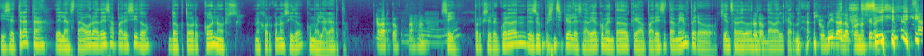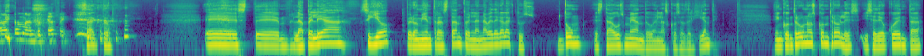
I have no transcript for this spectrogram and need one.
Y se trata del hasta ahora desaparecido Dr. Connors, mejor conocido como el lagarto. Lagarto. Ajá. Sí, porque si recuerdan, desde un principio les había comentado que aparece también, pero quién sabe dónde Pero- andaba el carnal. Su vida lo conocieron. Sí, Estaba tomando café. exacto. Este, la pelea siguió, pero mientras tanto en la nave de Galactus, Doom está husmeando en las cosas del gigante. Encontró unos controles y se dio cuenta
